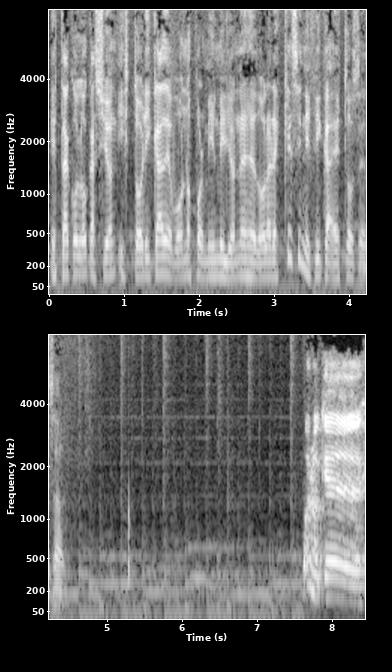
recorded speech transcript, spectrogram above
esta colocación histórica de bonos por mil millones de dólares. ¿Qué significa esto, César? Bueno, que,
